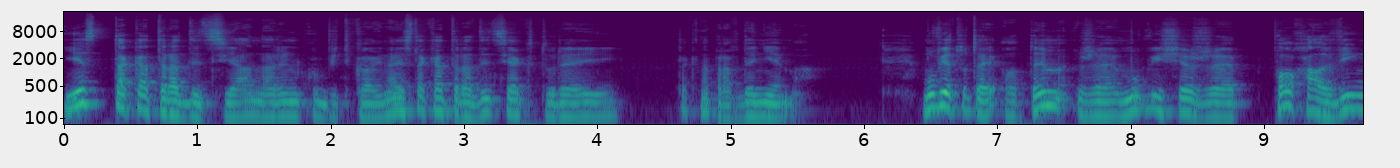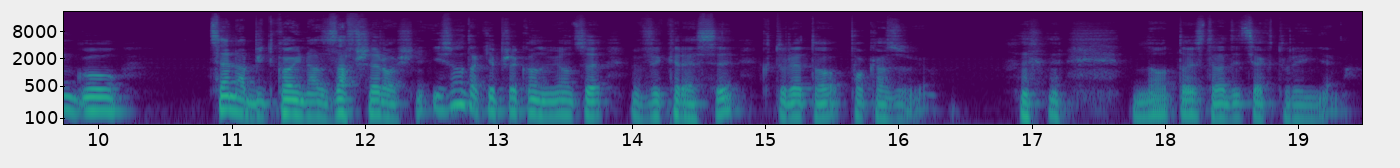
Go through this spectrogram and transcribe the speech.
Jest taka tradycja na rynku bitcoina, jest taka tradycja, której tak naprawdę nie ma. Mówię tutaj o tym, że mówi się, że po halvingu cena bitcoina zawsze rośnie. I są takie przekonujące wykresy, które to pokazują. no to jest tradycja, której nie ma.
